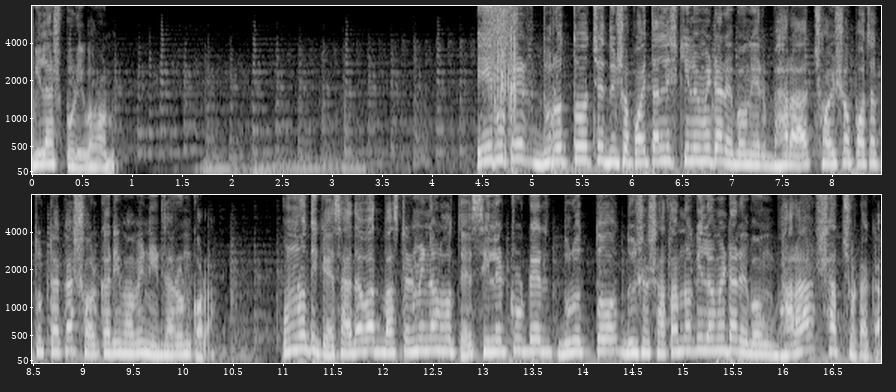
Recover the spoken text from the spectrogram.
বিলাস পরিবহন। এই রুটের দূরত্ব হচ্ছে দুশো কিলোমিটার এবং এর ভাড়া ছয়শো পঁচাত্তর টাকা সরকারিভাবে নির্ধারণ করা। অন্যদিকে সায়দাবাদ বাস টার্মিনাল হতে সিলেট রুটের দূরত্ব দুশো সাতান্ন কিলোমিটার এবং ভাড়া সাতশো টাকা।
